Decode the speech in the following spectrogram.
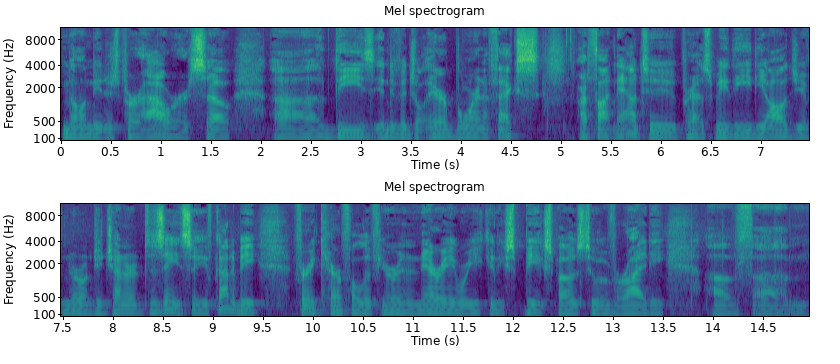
millimeters per hour. So uh, these individual airborne effects are thought now to perhaps be the etiology of neurodegenerative disease. So you've got to be very careful if you're in an area where you can be exposed to a variety of, um,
